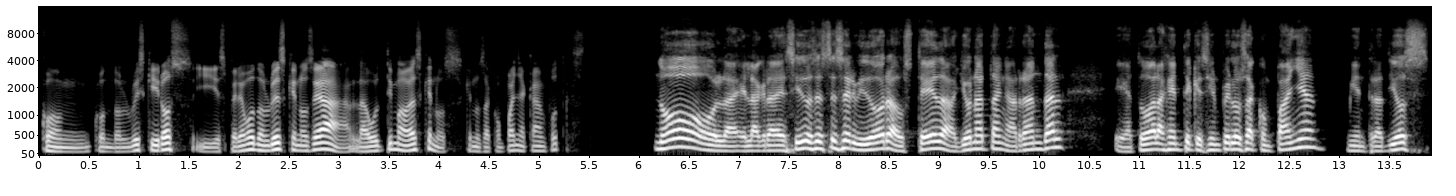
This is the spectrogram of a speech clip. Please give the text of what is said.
con, con, don Luis Quiroz y esperemos, don Luis, que no sea la última vez que nos, que nos acompaña acá en Footcast. No, el agradecido es este servidor, a usted, a Jonathan, a Randall, eh, a toda la gente que siempre los acompaña, mientras Dios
